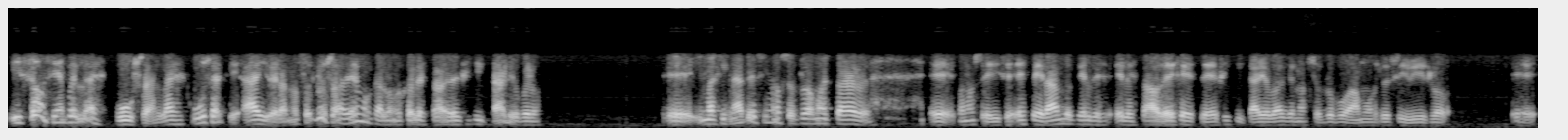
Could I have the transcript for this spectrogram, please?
Y son siempre las excusas, las excusas que hay, ¿verdad? Nosotros sabemos que a lo mejor el Estado es deficitario, pero eh, imagínate si nosotros vamos a estar eh, ¿cómo se dice?, esperando que el, el Estado deje de deficitario para que nosotros podamos recibirlo eh,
